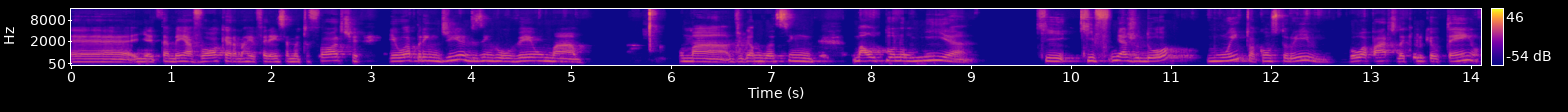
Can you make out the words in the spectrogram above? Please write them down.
é, e também a avó que era uma referência muito forte, eu aprendi a desenvolver uma uma, digamos assim, uma autonomia que, que me ajudou muito a construir boa parte daquilo que eu tenho,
